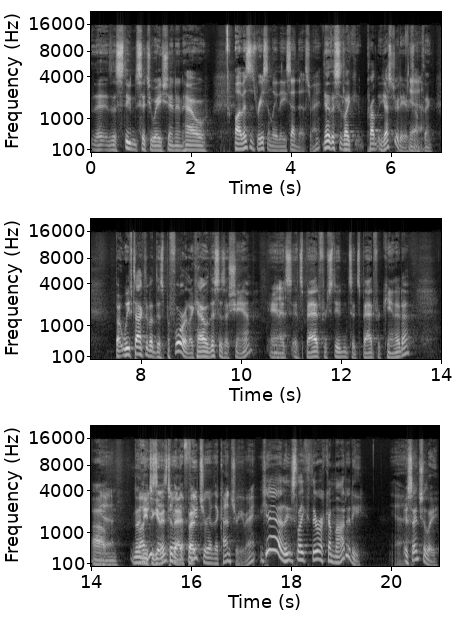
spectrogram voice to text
the the student situation and how well, this is recently that he said this, right? yeah, this is like probably yesterday or Yeah. something. But we've talked about this before, like how this is a sham and Yeah. it's it's bad for students, it's bad for Canada. Um, Yeah. No Well, need to get into that, The but future of the country, right? yeah, he's like they're a commodity Yeah. essentially,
